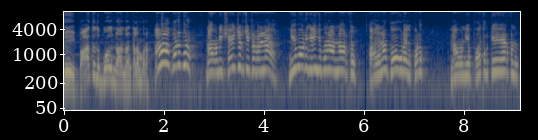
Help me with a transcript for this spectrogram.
டேய் பார்த்தது போதும்டா நான் கிளம்புறேன். உன்னை சைட் அடிச்சிட்டு நீ போடு கிழிஞ்சு போனா என்ன இருக்கும் அதெல்லாம் போகக்கூடாது படு. நான் உன்னைய பார்த்துக்கிட்டே இருக்கணும்.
